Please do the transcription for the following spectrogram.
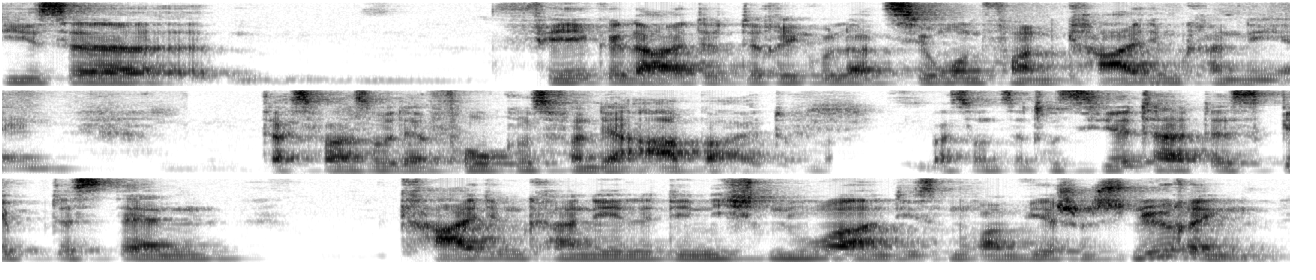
diese fehlgeleitete Regulation von Kaliumkanälen, das war so der Fokus von der Arbeit. Was uns interessiert hat, ist, gibt es denn Kaliumkanäle, die nicht nur an diesem Ramwirschen Schnürring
